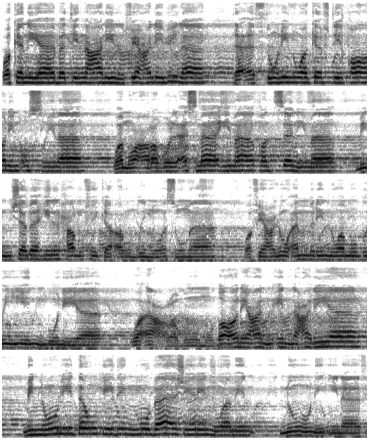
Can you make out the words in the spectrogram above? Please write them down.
وكنيابة عن الفعل بلا تأثل وكافتقار أصلا ومعرب الأسماء ما قد سلما من شبه الحرف كأرض وسما وفعل أمر ومضي بنيا وأعرب مضارعا إن عليا من نون توكيد مباشر ومن نون إناث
